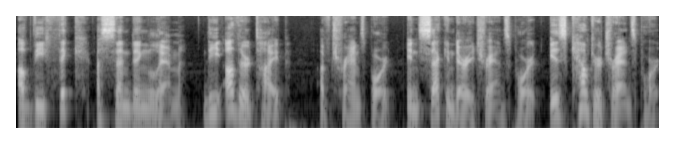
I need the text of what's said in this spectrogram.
of the thick ascending limb. The other type of transport in secondary transport is countertransport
